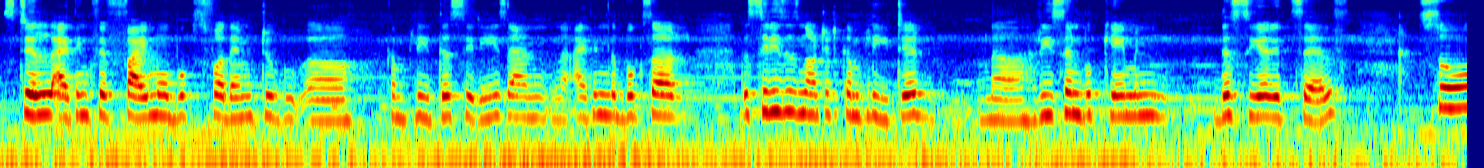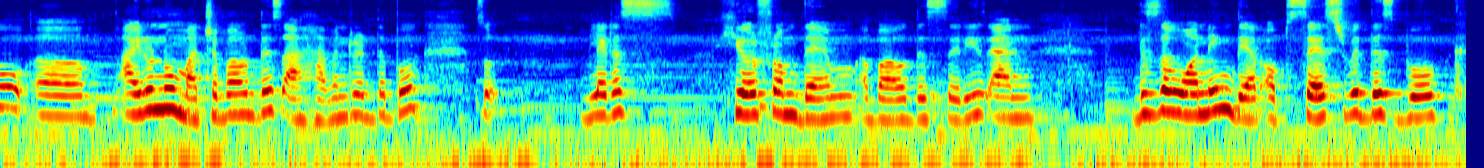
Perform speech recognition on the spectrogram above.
still i think five more books for them to uh, complete the series and i think the books are the series is not yet completed. The recent book came in this year itself. So uh, i don't know much about this. I haven't read the book. So let us hear from them about this series. And this is a warning they are obsessed with this book.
